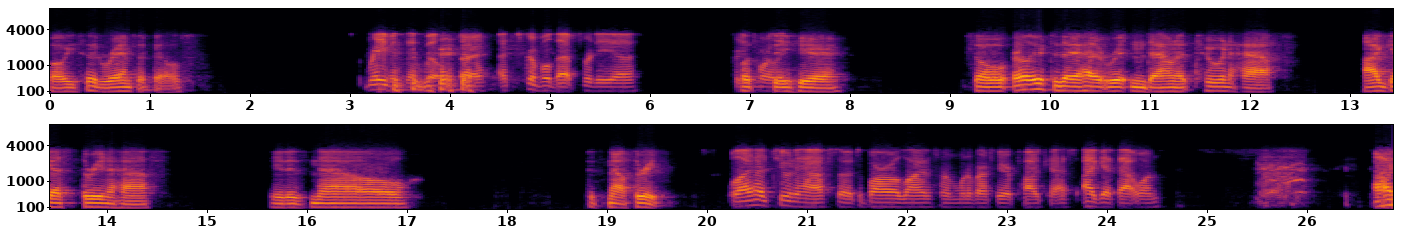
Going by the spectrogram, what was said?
Well, you said Rams at Bills. Ravens at Bills. Sorry, I scribbled that pretty uh Let's poorly. see here. So earlier today, I had it written down at two and a half. I guessed three and a half. It is now. It's now three. Well, I had two and a half, so to borrow a line from one of our favorite podcasts, I get that one. I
